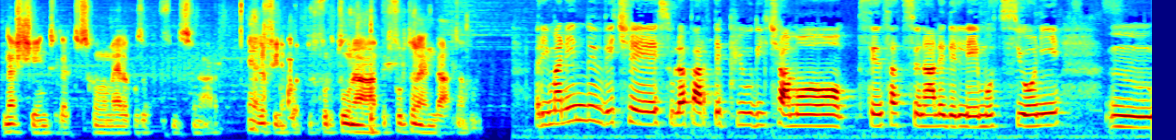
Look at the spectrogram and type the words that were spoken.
nascente, ho detto secondo me la cosa può funzionare. E alla fine poi per fortuna, per fortuna è andata. Rimanendo invece sulla parte più, diciamo, sensazionale delle emozioni, mh, mm,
